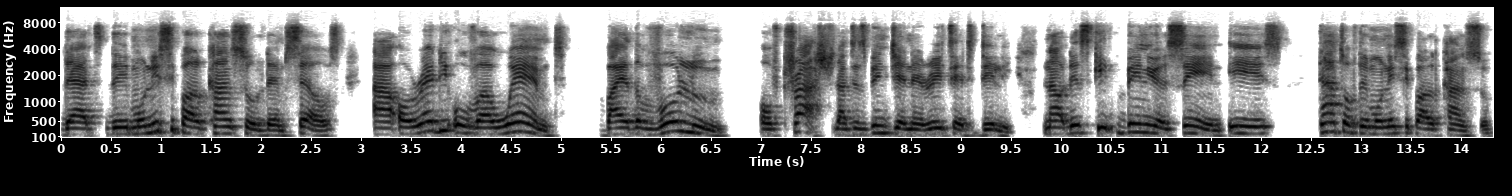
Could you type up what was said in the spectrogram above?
that the municipal council themselves are already overwhelmed by the volume of trash that is being generated daily. Now, the skip bin you're saying is that of the municipal council.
